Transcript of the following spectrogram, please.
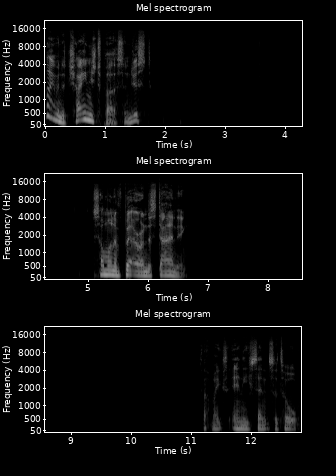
not even a changed person, just someone of better understanding. If that makes any sense at all.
